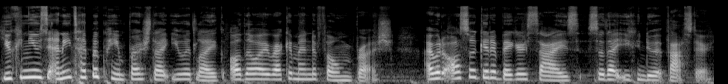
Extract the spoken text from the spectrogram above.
You can use any type of paintbrush that you would like, although I recommend a foam brush. I would also get a bigger size so that you can do it faster.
